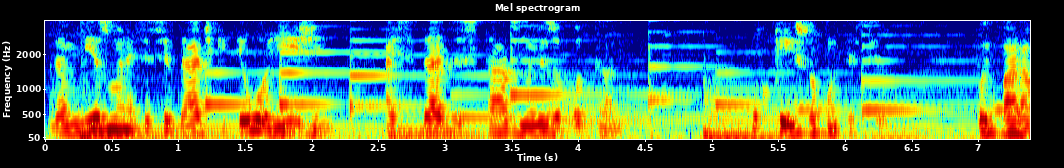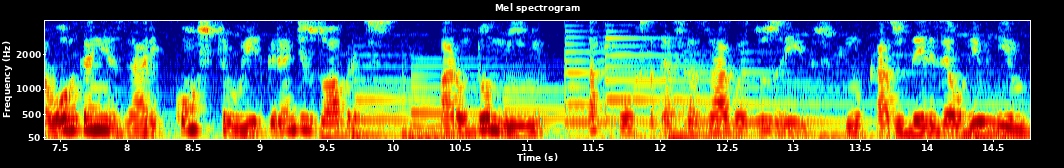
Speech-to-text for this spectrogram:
da mesma necessidade que deu origem às cidades-estados na Mesopotâmia. Por que isso aconteceu? Foi para organizar e construir grandes obras para o domínio da força dessas águas dos rios, que no caso deles é o rio Nilo.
